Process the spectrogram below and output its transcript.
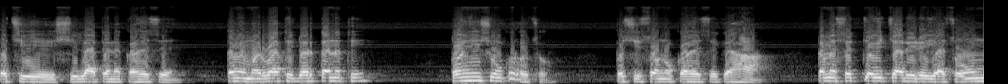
પછી શીલા તેને કહે છે, તમે મરવાથી ડરતા નથી? તો અહીં શું કરો છો? પછી સોનું કહે છે કે, હા, તમે સત્ય વિચારી રહ્યા છો. હું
